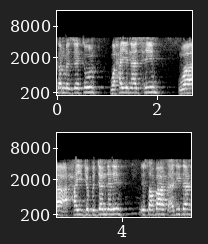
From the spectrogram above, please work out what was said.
كرم الزيتون وحي النازحين وحي جب الجندلي. إصابات عديدة.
